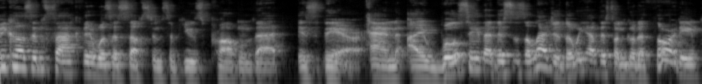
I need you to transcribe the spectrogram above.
because in fact there was a substance abuse problem that is there. And I will say that this is alleged, though we have this on good authority,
